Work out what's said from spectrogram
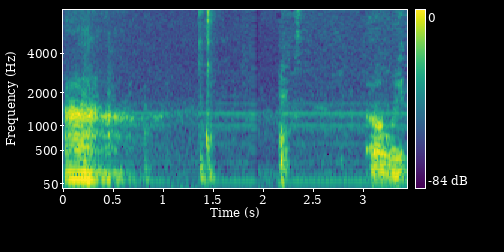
Uh, oh wait.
